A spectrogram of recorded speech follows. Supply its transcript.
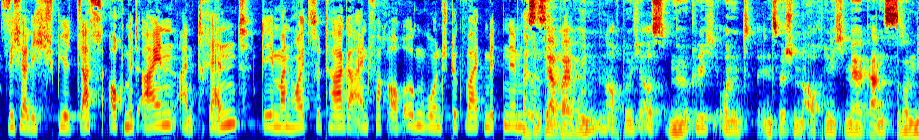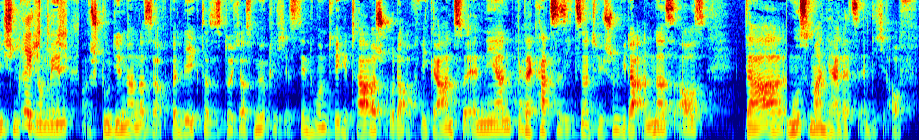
sicherlich spielt das auch mit ein, ein Trend, den man heutzutage einfach auch irgendwo ein Stück weit mitnimmt. Das ist ja bei Hunden auch durchaus möglich und inzwischen auch nicht mehr ganz so ein Nischenphänomen. Richtig. Studien haben das ja auch belegt, dass es durchaus möglich ist, den Hund vegetarisch oder auch vegan zu ernähren. Bei der Katze sieht es natürlich schon wieder anders aus. Da muss man ja letztendlich auf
